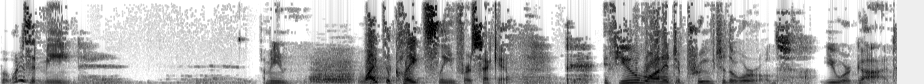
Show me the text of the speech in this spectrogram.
But what does it mean? I mean, wipe the plate clean for a second. If you wanted to prove to the world you were God,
